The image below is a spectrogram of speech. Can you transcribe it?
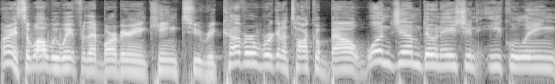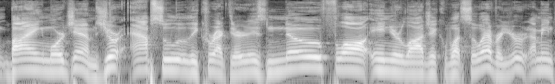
All right, so while we wait for that Barbarian King to recover, we're going to talk about one gem donation equaling buying more gems. You're absolutely correct. There is no flaw in your logic whatsoever. You're, I mean,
